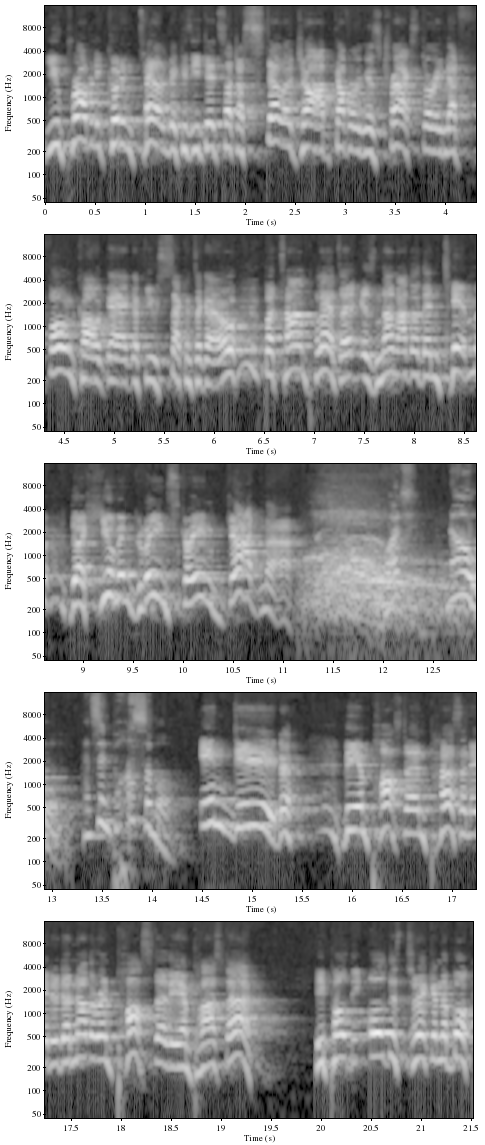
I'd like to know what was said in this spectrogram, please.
You probably couldn't tell because he did such a stellar job covering his tracks during that phone call gag a few seconds ago. But Tom Planter is none other than Tim, the human green screen gardener. What? No, that's impossible. Indeed. The imposter impersonated another imposter, the imposter. He pulled the oldest trick in the book,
